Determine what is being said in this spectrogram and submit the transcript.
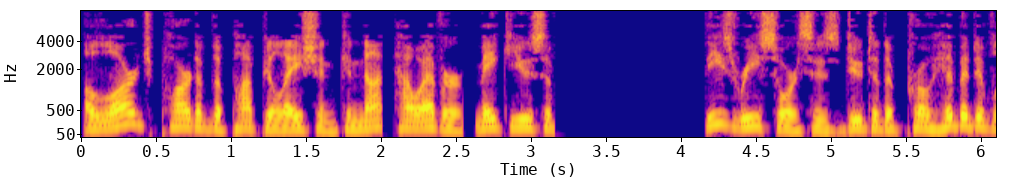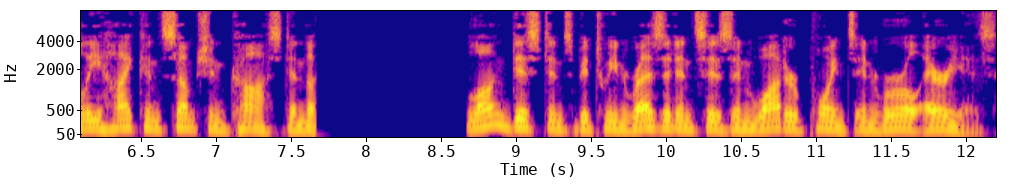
A large part of the population cannot, however, make use of these resources due to the prohibitively high consumption cost and the long distance between residences and water points in rural areas.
